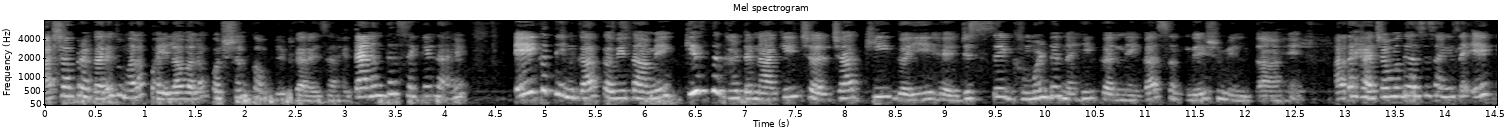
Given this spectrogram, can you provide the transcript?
अशा प्रकारे तुम्हाला पहिला वाला क्वेश्चन कंप्लीट करायचा आहे. त्यानंतर सेकंड आहे एक तिनका कविता में किस घटना की चर्चा की गई है जिससे घमंड नहीं करने का संदेश मिलता है? आता ह्याच्यामध्ये असं सांगितलं एक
